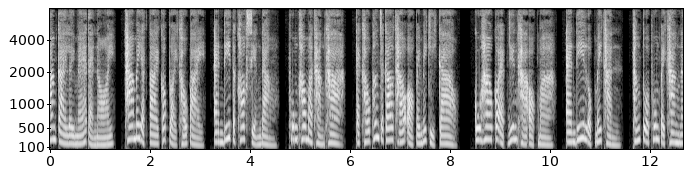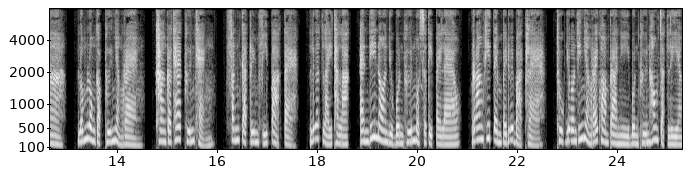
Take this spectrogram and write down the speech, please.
ร่างกายเลยแม้แต่น้อย ถ้าไม่อยากตายก็ปล่อยเขาไป แอนดี้ตะคอกเสียงดัง พุ่งเข้ามาทางข้าแต่เขาเพิ่งจะก้าวเท้าออกไปไม่กี่ก้าว กูห้าวก็แอบยื่นขาออกมา แอนดี้หลบไม่ทัน ทั้งตัวพุ่งไปข้างหน้า ล้มลงกับพื้นอย่างแรง คางกระแทกพื้นแข็ง ฟันกัดริมฝีปากแตก เลือดไหลทะลัก แอนดี้นอนอยู่บนพื้นหมดสติไปแล้ว ร่างที่เต็มไปด้วยบาดแผล ถูกโยนทิ้งอย่างไร้ความปราณีบนพื้นห้องจัดเลี้ยง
